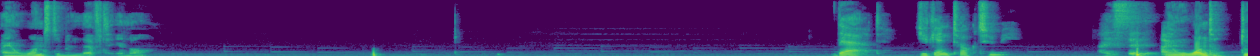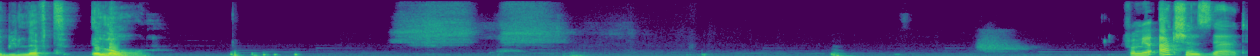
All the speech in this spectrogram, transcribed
I want to be left alone. Dad, you can talk to me. I said I want to be left alone. From your actions, Dad,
